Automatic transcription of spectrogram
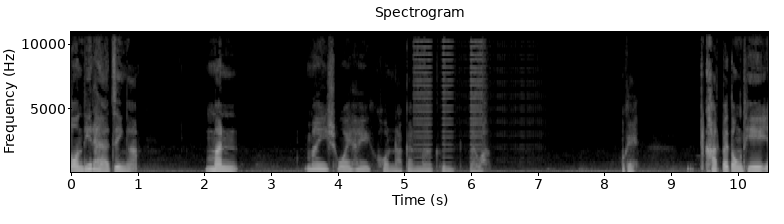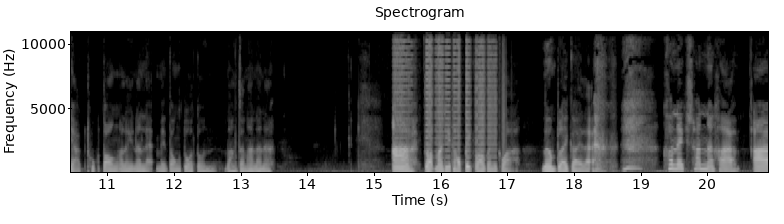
ตนที่แท้จริงอะ่ะ มันไม่ช่วยให้คนรักกันมากขึ้นอะไรวะ โอเค คัดไปตรงที่อยากถูกต้องอะไรนั่นแหละ ไม่ต้องตัวตนหลังจากนั้นแล้วนะ อะกลับมาที่ท็อปิกเรากันดีกว่า เริ่มปลายไกลแล้ว connection นะคะ I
